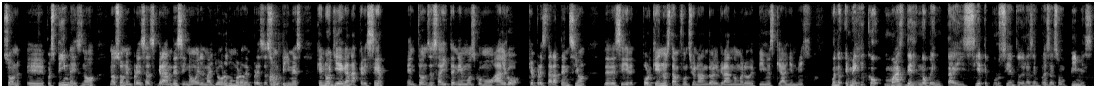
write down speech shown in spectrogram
son eh, pues pymes, ¿no? No son empresas grandes, sino el mayor número de empresas son pymes que no llegan a crecer. Entonces ahí tenemos como algo que prestar atención de decir por qué no están funcionando el gran número de pymes que hay en México. Bueno, en México más del 97% de las empresas son pymes.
